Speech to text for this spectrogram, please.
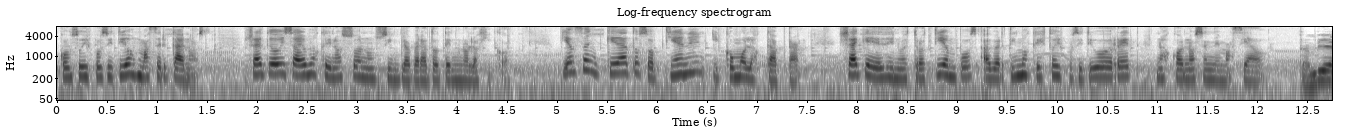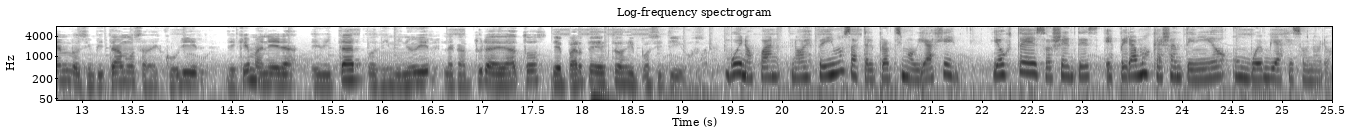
con sus dispositivos más cercanos, ya que hoy sabemos que no son un simple aparato tecnológico. Piensan qué datos obtienen y cómo los captan, ya que desde nuestros tiempos advertimos que estos dispositivos de red nos conocen demasiado. También los invitamos a descubrir de qué manera evitar o disminuir la captura de datos de parte de estos dispositivos. Bueno Juan, nos despedimos hasta el próximo viaje y a ustedes oyentes esperamos que hayan tenido un buen viaje sonoro.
